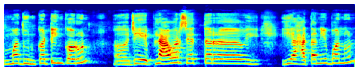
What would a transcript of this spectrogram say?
मधून कटिंग करून अं, जे फ्लावर्स आहेत तर अं, ही- हे हाताने बनवून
